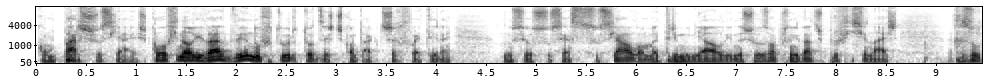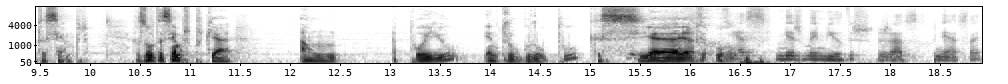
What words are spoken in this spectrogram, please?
com pares sociais, com a finalidade de, no futuro, todos estes contactos se refletirem no seu sucesso social ou matrimonial e nas suas oportunidades profissionais. Resulta sempre. Resulta sempre porque há, há um apoio entre o grupo que se... É, reconhece, mesmo em miúdos, já se reconhecem.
